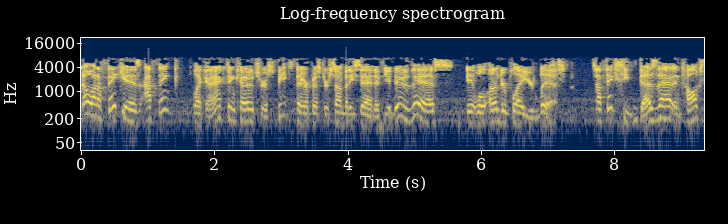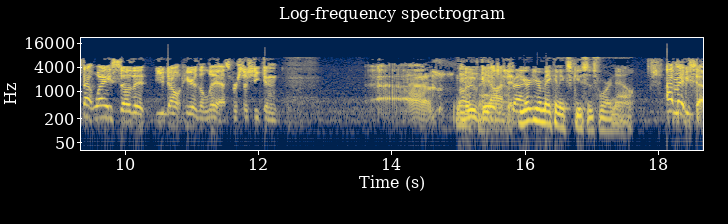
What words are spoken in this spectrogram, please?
No, what I think is, I think like an acting coach or a speech therapist or somebody said, if you do this, it will underplay your lisp. So I think she does that and talks that way so that you don't hear the lisp, or so she can uh, move beyond it. You're you're making excuses for it now. Uh, maybe so.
